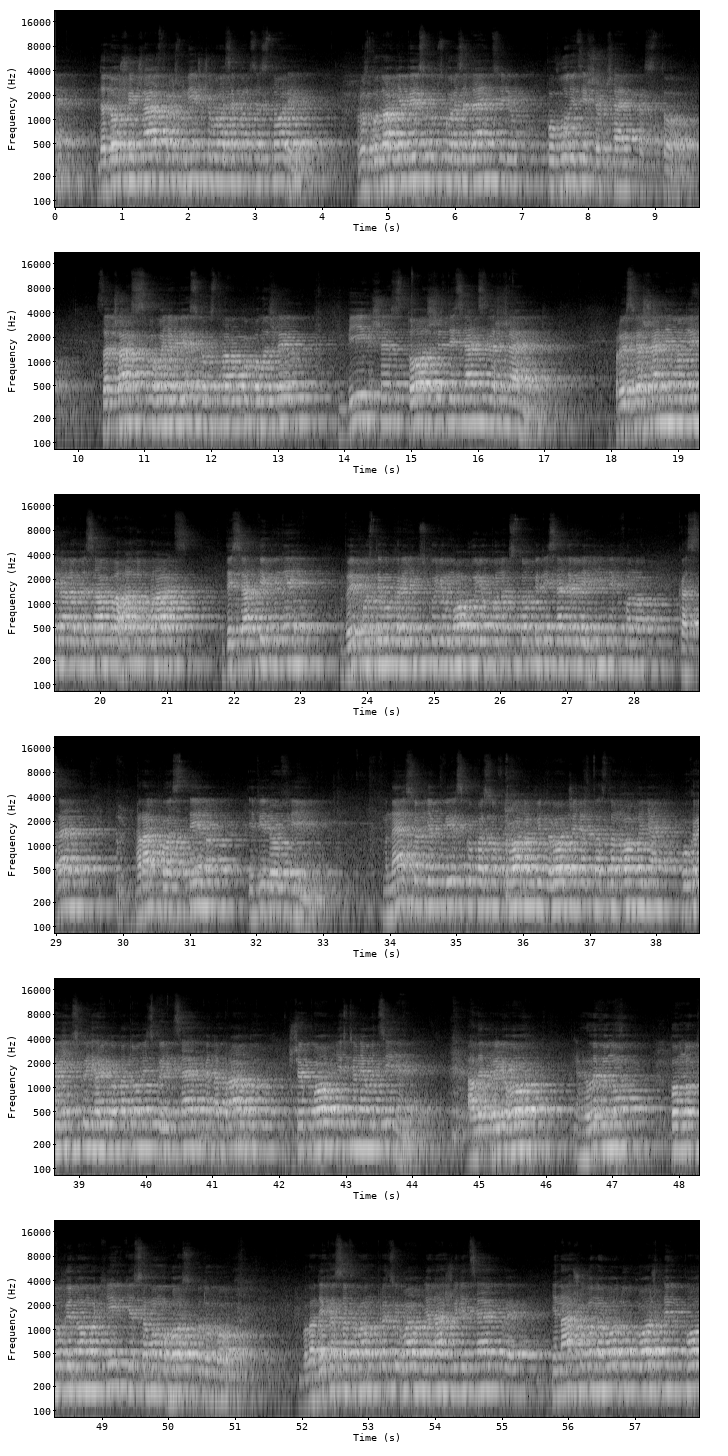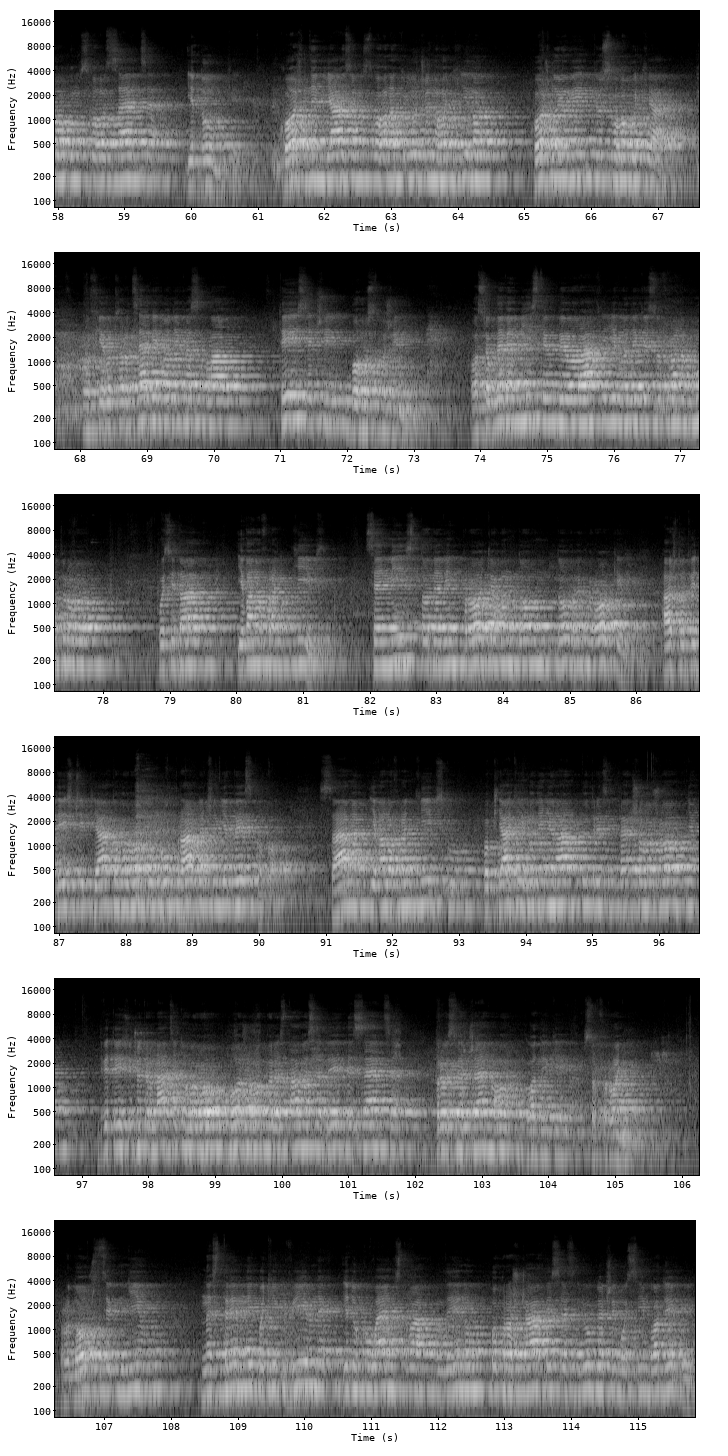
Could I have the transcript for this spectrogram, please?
де довший час розміщувалася консисторія, розбудав єпископську резиденцію по вулиці Шевченка, 100. За час свого єпископства рукоположив більше 160 священників. Пресвященний владика написав багато праць, десятки книг, випустив українською мовою понад 150 релігійних фонокасет, грам пластинок і відеофільмів. Внесок єпископа Софрона в відродження та становлення Української греко-католицької церкви на правду ще повністю не оцінений, але про його глибину повноту відомо тільки самому Господу Богу. Владика Сафрон працював для нашої церкви і нашого народу кожним порухом свого серця і думки, кожним м'язом свого натрученого тіла, кожною миттю свого буття. У Фіротворцеві Владика склав тисячі богослужінь. Особливе місце в біографії владики Софрона Мудрого посідав Івано-Франківськ. Це місто, де він протягом дов- довгих років, аж до 2005 року був правлячим єпископом. Саме в Івано-Франківську о 5 годині ранку 31 жовтня 2014 року Божого перестало сядити серце Преосвященного владики Софронія. Продовж цих днів нестримний потік вірних і духовенства линув попрощатися з люблячим усім владикою.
